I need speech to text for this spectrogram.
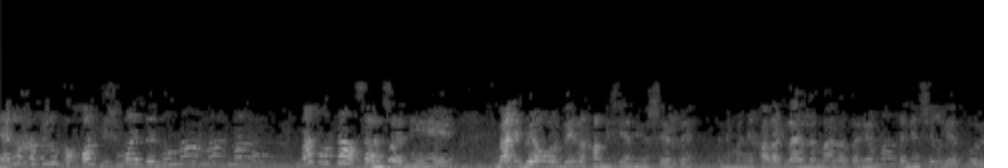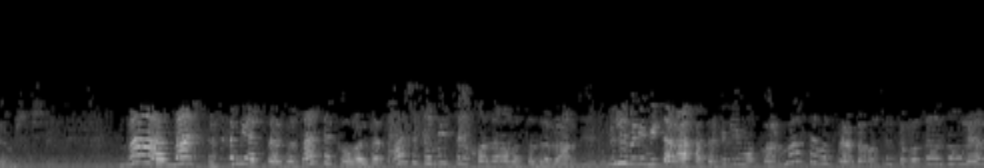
אין לך אפילו כוחות לשמוע את זה, נו, מה, מה, מה, מה את רוצה עכשיו שאני... מה, אני ביום רביעי וחמישי אני יושבת, אני מניחה רגליים למעלה, ואני אומרת, אני אשאיר לי הכל ליום שישי. מה, מה, אני אעשה? את עושה את הכל, ואת רואה שתמיד זה חוזר על אותו דבר. אפילו אם אני מתארחת, אפילו אם הכל, מה אתה רוצה? אתה רוצה, תבוא תעזור לי איך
